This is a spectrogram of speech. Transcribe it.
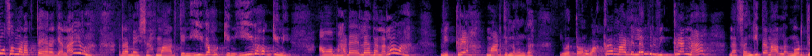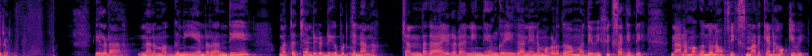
ಮೋಸ ಮಾಡಕ್ಕೆ ತಯಾರಾಗ್ಯಾನ ಇವ? ರಮೇಶ, ಮಾಡ್ತೀನಿ. ಈಗ ಹೊಕ್ಕಿನಿ ಈಗ ಹೊಕ್ಕಿನಿ. ಅವ ಭಡ ಎಲ್ಲ ಅದನಲ್ಲ ಅವ? ವಿಕ್ರಯ, ಮಾಡ್ತೀನಿ ನಮ್ಗೆ. ಇವತ್ತು ಅವ್ನು ವಕ್ರ ಮಾಡಲಿಲ್ಲ ಅಂದ್ರೆ ವಿಕ್ರಯನ ನಾ ಸಂಗೀತನ ಅಲ್ಲ, ನೋಡ್ತೀರ? ಇಲ್ಲಡ, ನನ್ನ ಮಗನ ಏನಾರ ಅಂದಿ? ಮತ್ತೆ ಚಂಡಗಡ್ಡಿಗೆ ಬಿಡ್ತೀನಿ ನಾನು. ಚಂದಗ, ಇಲ್ಲಡ ನಿನ್ನ ಹೆಂಗ ಈಗ ನಿನ್ನ ಮಗಳದು ಮದುವೆ ಫಿಕ್ಸ್ ಆಗೈತಿ. ನನ್ನ ಮಗನು ನಾವು ಫಿಕ್ಸ್ ಮಾಡ್ಕೊಂಡು ಹೋಗ್ತೀವಿ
